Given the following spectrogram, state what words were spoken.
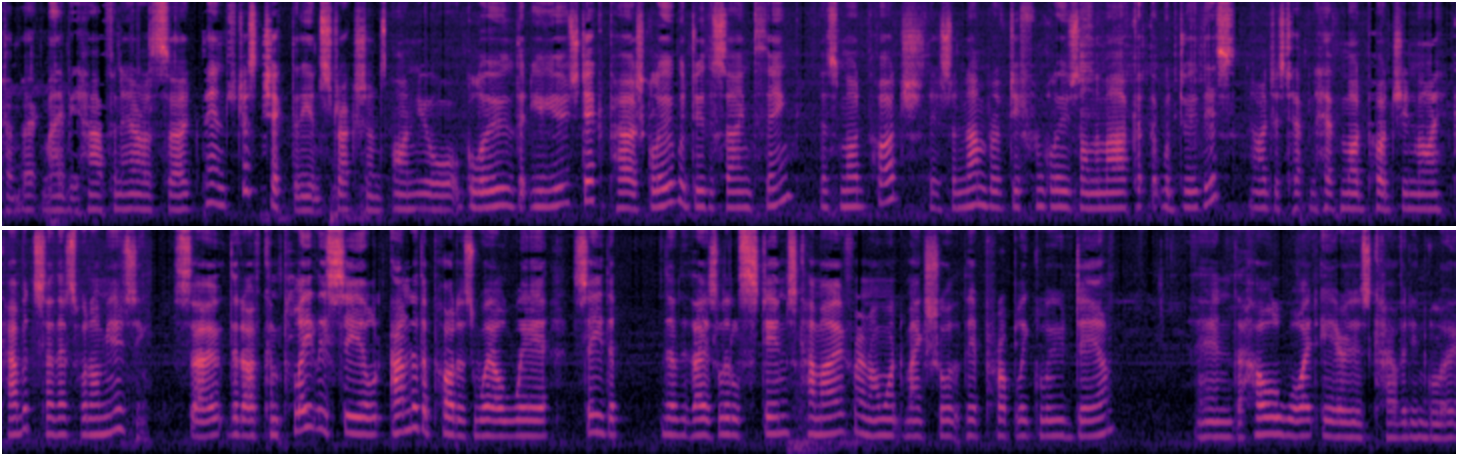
come back maybe half an hour or so. Depends, just check the instructions on your glue that you use. Decoupage glue would do the same thing as Mod Podge. There's a number of different glues on the market that would do this. I just happen to have Mod Podge in my cupboard, so that's what I'm using. So that I've completely sealed under the pot as well where, see the, the those little stems come over and I want to make sure that they're properly glued down. And the whole white area is covered in glue.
